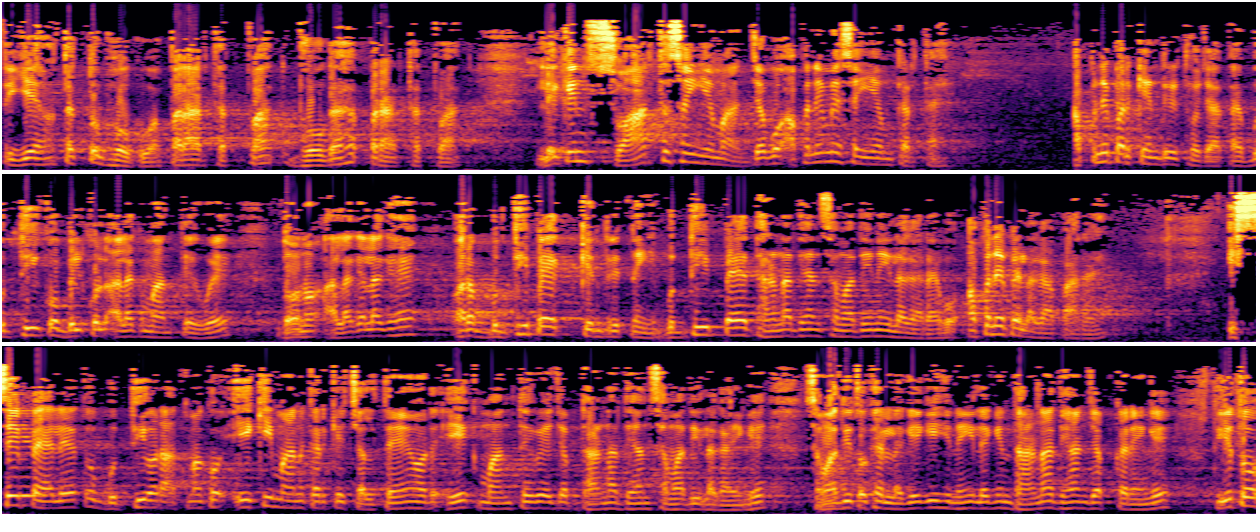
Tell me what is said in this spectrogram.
तो ये यहाँ तक तो भोग हुआ। परार्थत्वात भोग परार्थत्वात। लेकिन स्वार्थ संयम जब वो अपने में संयम करता है, अपने पर केंद्रित हो जाता है, बुद्धि को बिल्कुल अलग मानते हुए, दोनों अलग अलग है, और अब बुद्धि पे केंद्रित नहीं है बुद्धि पे धारणा ध्यान समाधि नहीं लगा रहा है, वो अपने पे लगा पा रहा है। इससे पहले तो बुद्धि और आत्मा को एक ही मान करके चलते हैं और एक मानते हुए जब धारणा ध्यान समाधि लगाएँगे, समाधि तो खैर लगेगी ही नहीं, लेकिन धारणा ध्यान जब करेंगे तो ये तो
